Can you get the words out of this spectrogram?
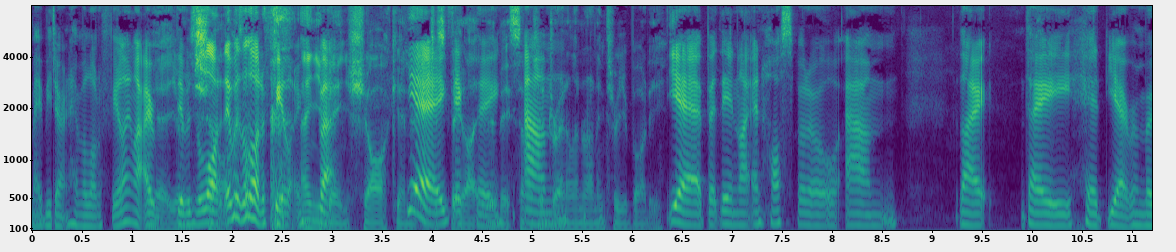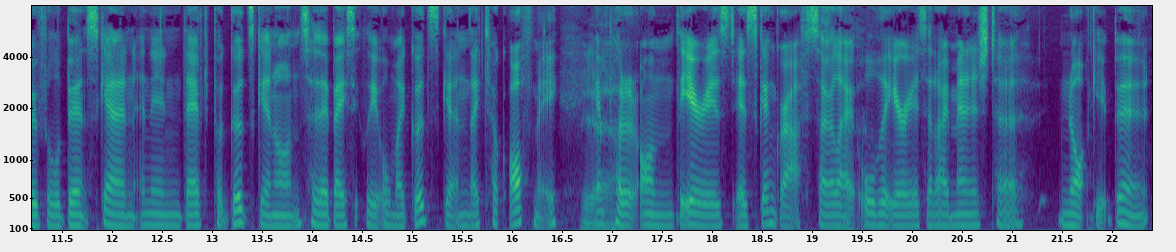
maybe don't have a lot of feeling. Like I, Yeah, there was in a lot, there was a lot of feeling, and you're being shock and Yeah, just be like exactly. there'd be so much Um, adrenaline running through your body. yeah, but then like in hospital, um, like they had yeah removed all the burnt skin, and then they have to put good skin on. So they basically all my good skin they took off me and put it on the areas as skin grafts. So like all the areas that I managed to not get burnt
